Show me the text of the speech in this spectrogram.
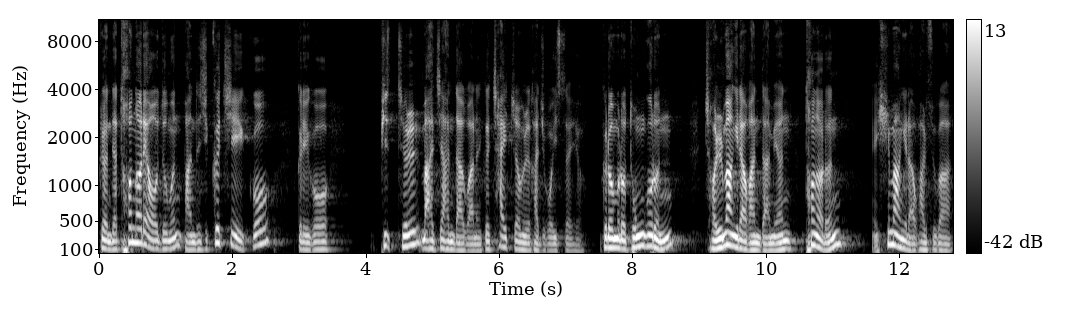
그런데 터널의 어둠은 반드시 끝이 있고 그리고 빛을 맞이한다고 하는 그 차이점을 가지고 있어요. 그러므로 동굴은 절망이라고 한다면 터널은 희망이라고 할 수가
